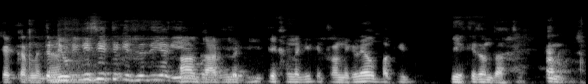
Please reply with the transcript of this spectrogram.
ਚੈੱਕ ਕਰਨ ਲੱਗਾ। ਡਿਊਟੀ ਨਹੀਂ ਸੀ ਇੱਥੇ ਕਿਸੇ ਦੀ ਹੈਗੀ? ਹਾਂ ਗਾਰਡ ਲੱਗੀ ਦੇਖਣ ਲੱਗੀ ਕਿੱਥੋਂ ਨਿਕਲਿਆ ਉਹ ਬਾਕੀ ਦੇਖ ਕੇ ਤੁਹਾਨੂੰ ਦੱਸ ਧੰਨਵਾਦ।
